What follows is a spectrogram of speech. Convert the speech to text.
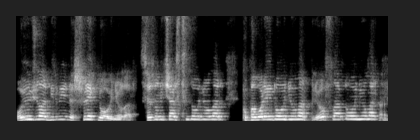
Oyuncular birbiriyle sürekli oynuyorlar. Sezon içerisinde oynuyorlar, kupa voleyde oynuyorlar, playofflarda oynuyorlar. Evet.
